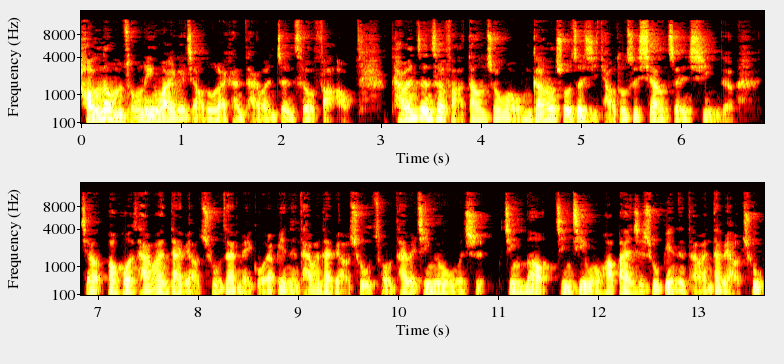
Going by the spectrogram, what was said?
好了，那我们从另外一个角度来看台湾政策法哦。台湾政策法当中哦，我们刚刚说这几条都是象征性的，像包括台湾代表处在美国要变成台湾代表处，从台北经贸文事经贸经济文化办事处变成台湾代表处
